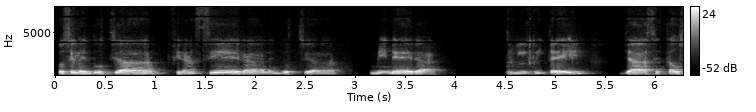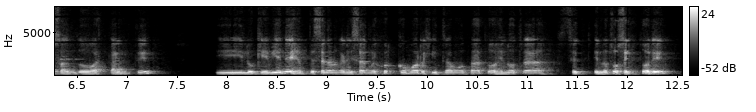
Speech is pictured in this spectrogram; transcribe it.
Entonces la industria financiera, la industria minera, el retail, ya se está usando bastante y lo que viene es empezar a organizar mejor cómo registramos datos en, otras, en otros sectores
